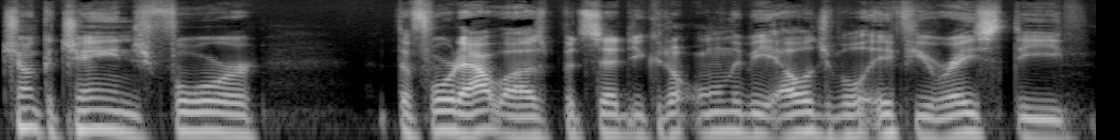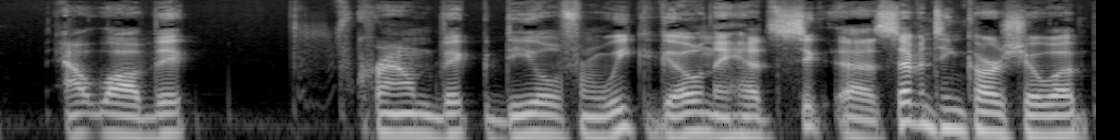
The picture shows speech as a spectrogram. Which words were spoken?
chunk of change for the Ford Outlaws, but said you could only be eligible if you raced the Outlaw Vic Crown Vic deal from a week ago, and they had six, uh, 17 cars show up.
